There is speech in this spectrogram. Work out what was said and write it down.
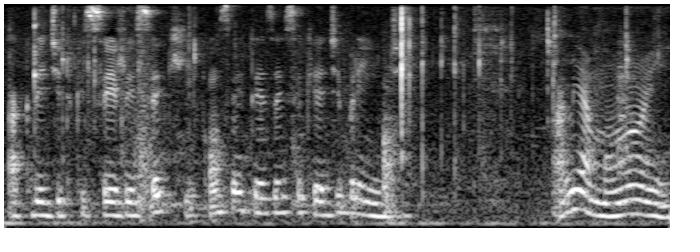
Acredito que seja esse aqui, com certeza esse aqui é de brinde. A minha mãe,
